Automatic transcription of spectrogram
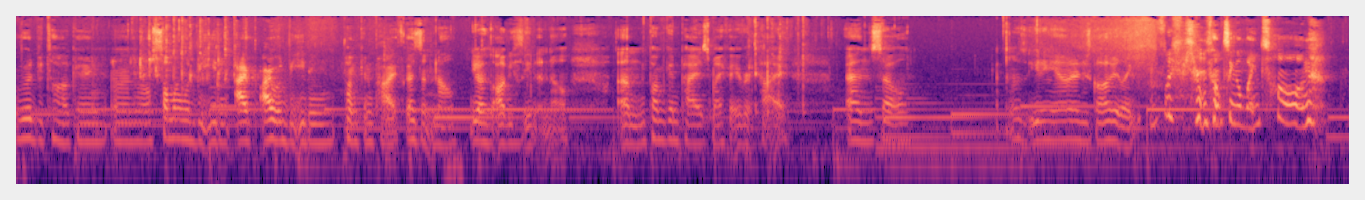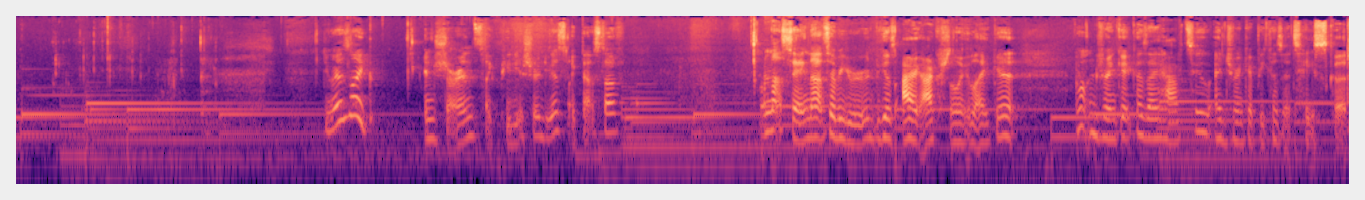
we would be talking, and someone would be eating. I, I would be eating pumpkin pie. If you guys didn't know, you guys obviously didn't know. Um, pumpkin pie is my favorite pie, and so I was eating it, and I just got it like melting on my tongue. Do you guys like insurance, like Pediasure? Do you guys like that stuff? I'm not saying that to be rude because I actually like it. I don't drink it because I have to. I drink it because it tastes good.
